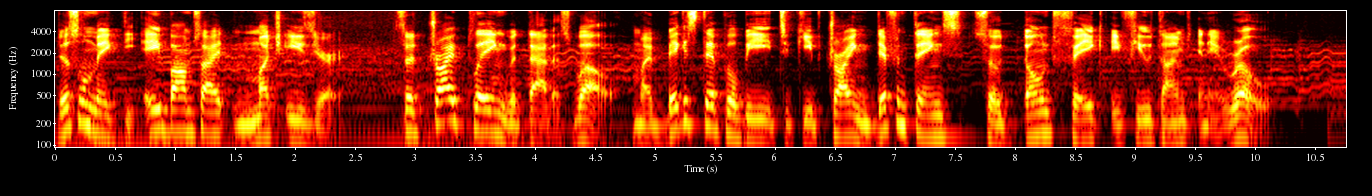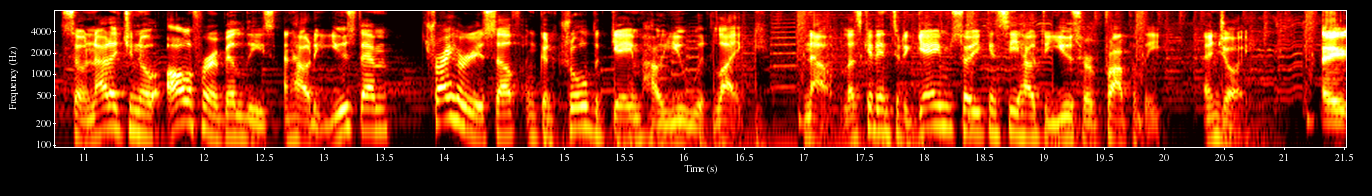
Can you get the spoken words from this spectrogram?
This will make the A bomb side much easier. So try playing with that as well. My biggest tip will be to keep trying different things, so don't fake a few times in a row. So now that you know all of her abilities and how to use them, try her yourself and control the game how you would like. Now, let's get into the game so you can see how to use her properly. Enjoy. Hey,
